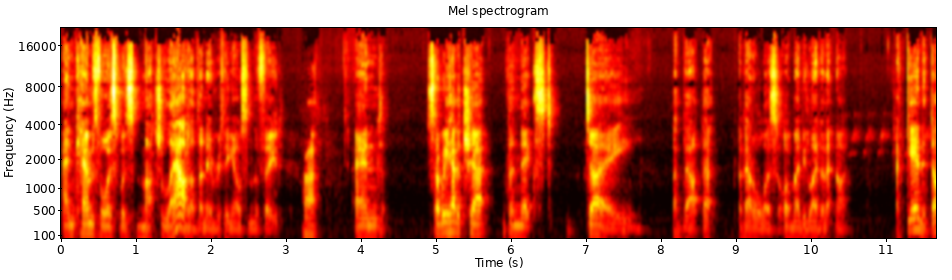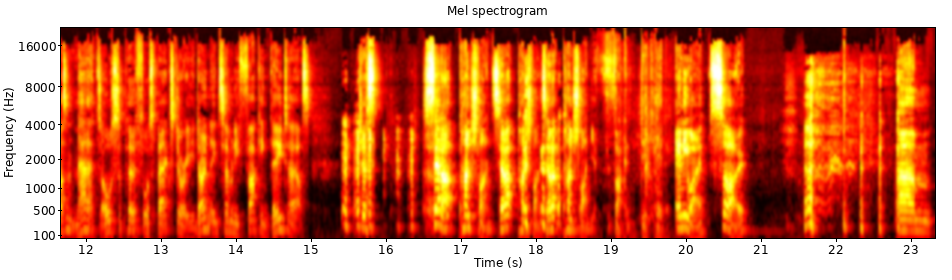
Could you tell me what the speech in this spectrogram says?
And Cam's voice was much louder than everything else in the feed. Right. And so we had a chat the next day about that, about all this, or maybe later that night. Again, it doesn't matter. It's all superfluous backstory. You don't need so many fucking details. Just set up punchline, set up punchline, set up punchline. You fucking dickhead. Anyway, so, um,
